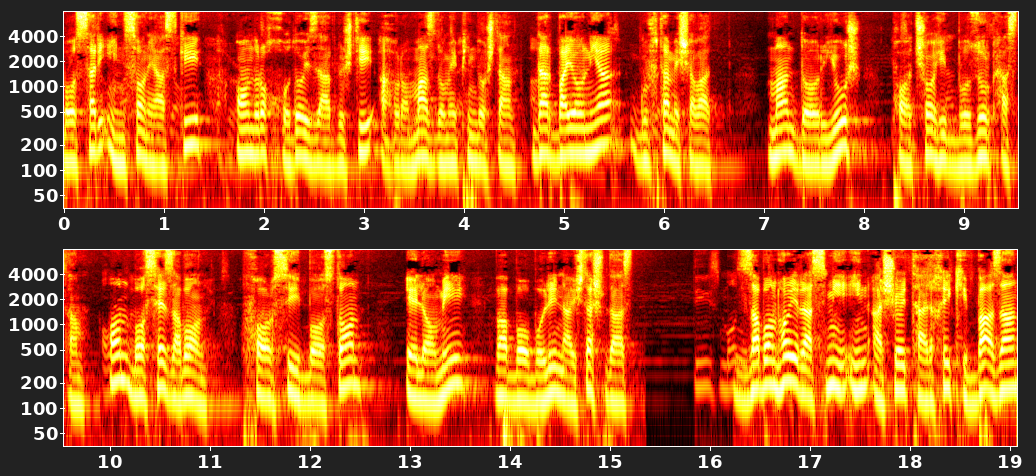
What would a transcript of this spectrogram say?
бо сари инсоне аст ки онро худои зардуштӣ аҳурамаздо мепиндоштанд дар баёния гуфта мешавад ман дориюш подшоҳи бузург ҳастам он бо се забон форсии бостон эломӣ ва бобулӣ навишта шудааст Забонҳои расмии ин ашёи таърихӣ ки баъзан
